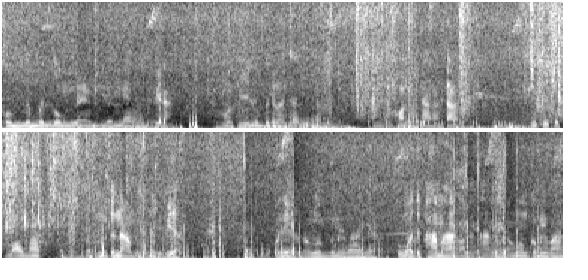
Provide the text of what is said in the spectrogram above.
ฝนเริ่มมืดลมแรงเริ่มแรงแล้วพี่นะทุกคนพี่อย่าลืมเป็นกำลังใจผมนะผมจะขอล้างหน้าล้างตารู้สึกกดร้อนมากมันก็หนาวเหมือนกันนะพี่พี่ๆนะวันนี้ก็น้องหนุ่มก็ไม่ว่างนะผมว่าจะพามาหาน้องสถานเลยน้องหนุ่มก็ไม่ว่าง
